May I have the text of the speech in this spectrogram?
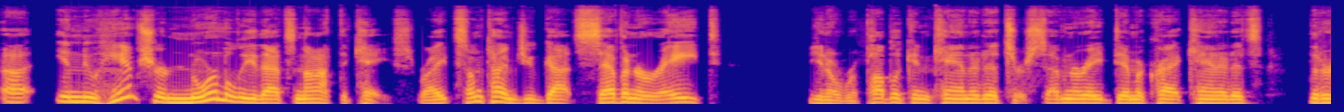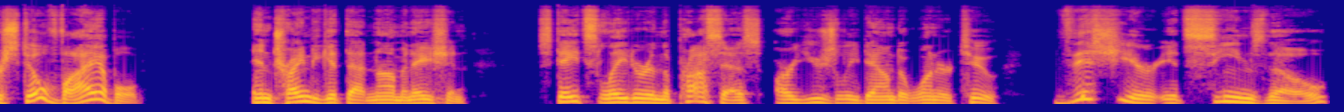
Uh, in New Hampshire, normally that's not the case, right? Sometimes you've got seven or eight, you know, Republican candidates or seven or eight Democrat candidates that are still viable in trying to get that nomination. States later in the process are usually down to one or two. This year, it seems though,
